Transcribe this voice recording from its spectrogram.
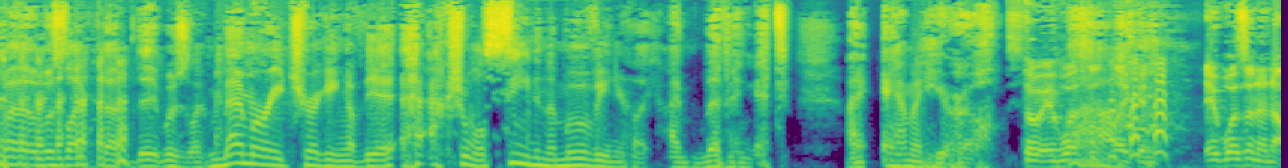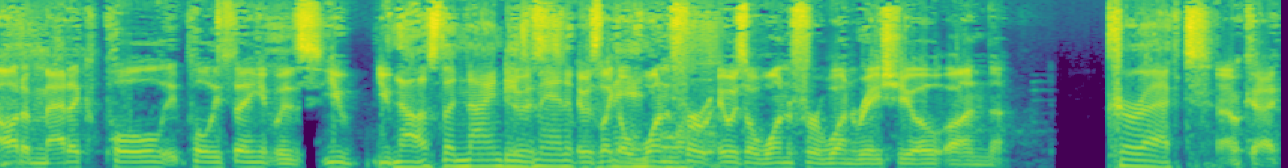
but it was like the it was like memory triggering of the actual scene in the movie, and you're like, I'm living it. I am a hero. So it wasn't like an it wasn't an automatic pull pulley thing. It was you you. No, it's the '90s, it was, man. It, was, like a one for it was a one for one ratio on. Correct. Okay.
